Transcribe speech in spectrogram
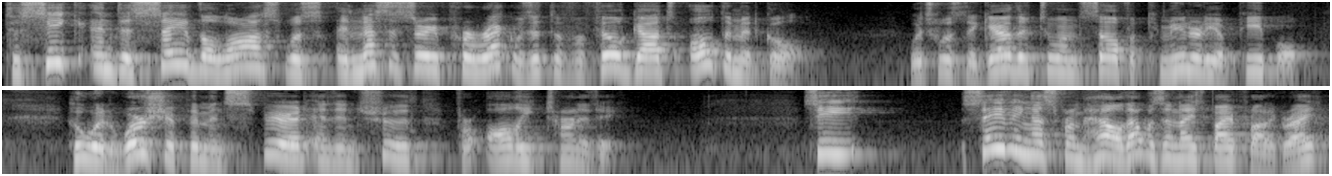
to seek and to save the lost was a necessary prerequisite to fulfill God's ultimate goal, which was to gather to himself a community of people who would worship him in spirit and in truth for all eternity. See, saving us from hell, that was a nice byproduct, right?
